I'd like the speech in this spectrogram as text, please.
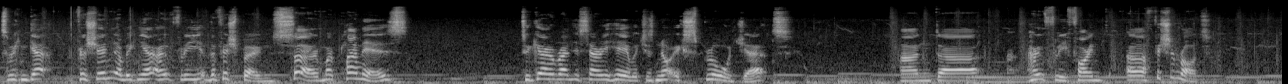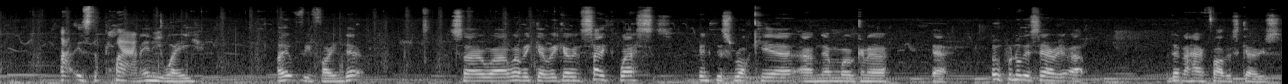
so we can get fishing and we can get hopefully the fish bones. So, my plan is to go around this area here, which is not explored yet, and uh, hopefully find a fishing rod. That is the plan, anyway. Hopefully find it. So uh, where we go? We're going southwest into this rock here, and then we're gonna yeah open all this area up. I don't know how far this goes.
